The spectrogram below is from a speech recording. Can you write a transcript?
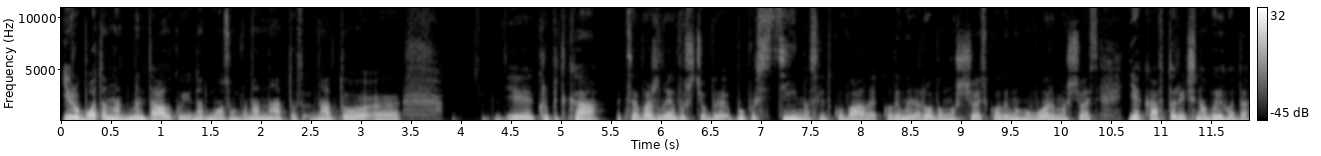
І робота над менталкою, над мозгом, вона надто, надто е, кропітка. Це важливо, щоб ми постійно слідкували, коли ми робимо щось, коли ми говоримо щось, яка вторична вигода.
